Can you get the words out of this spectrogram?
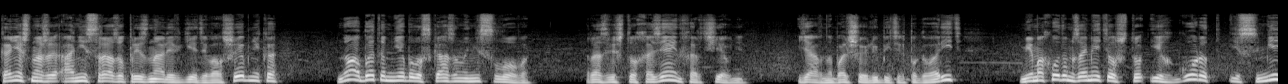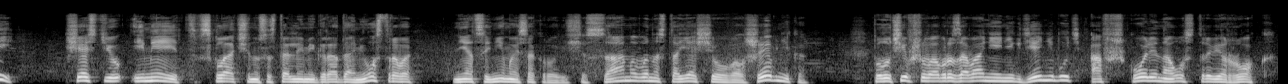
Конечно же, они сразу признали в Геде волшебника, но об этом не было сказано ни слова, разве что хозяин харчевни, явно большой любитель поговорить, Мимоходом заметил, что их город и Смей, к счастью, имеет в складчину с остальными городами острова неоценимое сокровище самого настоящего волшебника, получившего образование не где-нибудь, а в школе на острове Рок.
